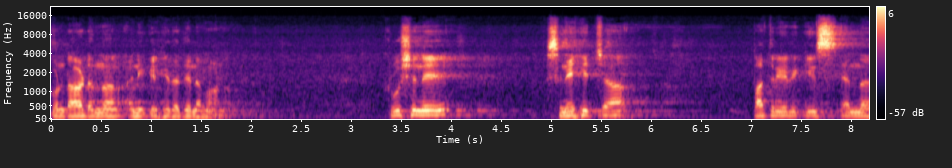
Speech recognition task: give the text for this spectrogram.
കൊണ്ടാടുന്ന അനുഗ്രഹീത ദിനമാണ്. ക്രൂശനെ സ്നേഹിച്ച പാത്രിയരിക്കീസ് എന്ന്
